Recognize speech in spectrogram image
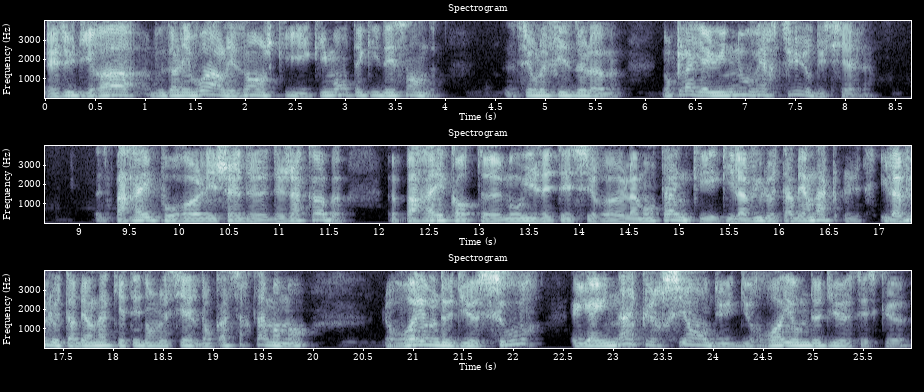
Jésus dira, vous allez voir les anges qui, qui montent et qui descendent sur le Fils de l'homme. Donc là, il y a eu une ouverture du ciel. Pareil pour l'échelle de, de Jacob. Pareil quand Moïse était sur la montagne, qu'il a vu le tabernacle. Il a vu le tabernacle qui était dans le ciel. Donc à certains moments, le royaume de Dieu s'ouvre et il y a une incursion du, royaume de Dieu. C'est ce que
